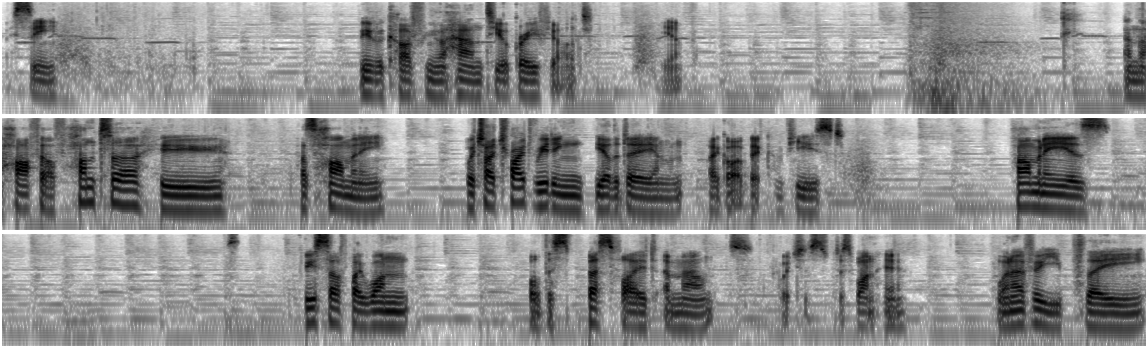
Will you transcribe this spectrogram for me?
I see. Move a card from your hand to your graveyard. Yeah. And the Half Elf Hunter, who has Harmony, which I tried reading the other day and I got a bit confused. Harmony is boost self by one or the specified amount, which is just one here. Whenever you play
